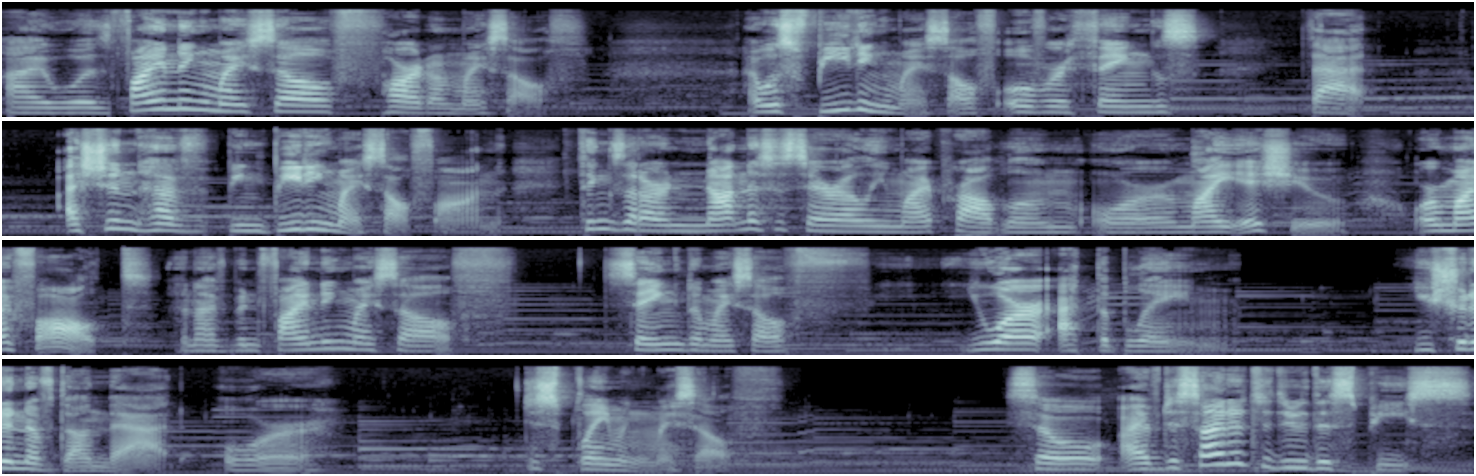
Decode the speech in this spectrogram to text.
I was finding myself hard on myself. I was beating myself over things that I shouldn't have been beating myself on. Things that are not necessarily my problem or my issue or my fault. And I've been finding myself saying to myself, You are at the blame. You shouldn't have done that. Or just blaming myself. So I've decided to do this piece.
